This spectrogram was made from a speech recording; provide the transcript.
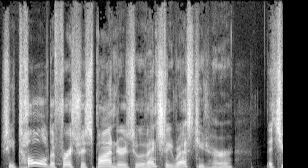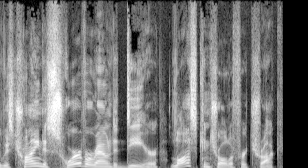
She told the first responders who eventually rescued her that she was trying to swerve around a deer, lost control of her truck,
